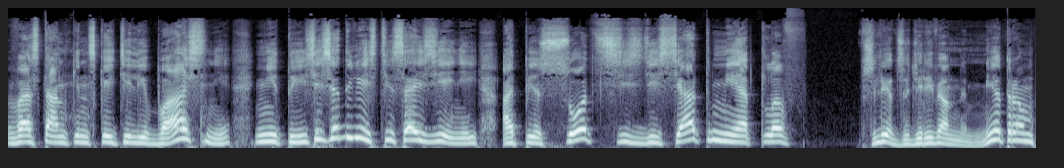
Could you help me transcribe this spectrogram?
В Останкинской телебасне не тысяча двести сазений, а пятьсот шестьдесят метров. Вслед за деревянным метром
